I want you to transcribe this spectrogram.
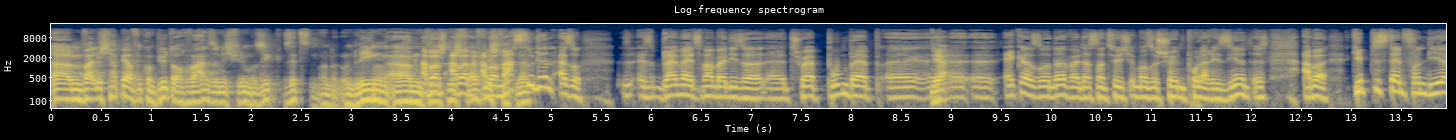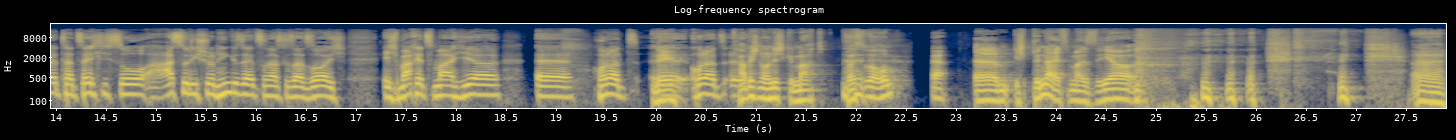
ähm, weil ich habe ja auf dem Computer auch wahnsinnig viel Musik sitzen und, und liegen. Ähm, aber aber, aber machst hab, ne? du denn, also äh, bleiben wir jetzt mal bei dieser äh, Trap Boom Bap äh, Ja. äh, Ecke so, ne, weil das natürlich immer so schön polarisierend ist. Aber gibt es denn von dir tatsächlich so, hast du dich schon hingesetzt und hast gesagt, so ich ich mache jetzt mal hier äh, 100 Nee, äh, 100 äh, Habe ich noch nicht gemacht. Weißt du warum? Ja. Ähm, ich bin da jetzt mal sehr. äh,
